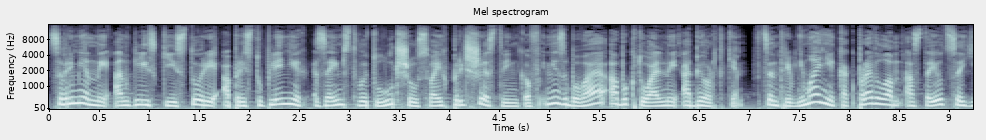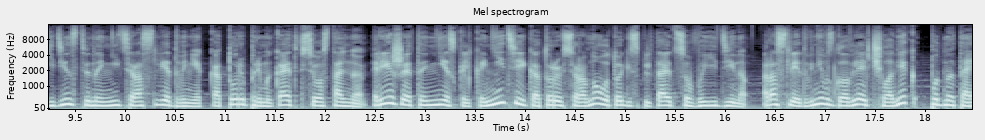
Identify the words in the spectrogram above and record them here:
Современные английские истории о преступлениях заимствуют лучше у своих предшественников, не забывая об актуальной обертке. В центре внимания, как правило, остается единственная нить расследования, к которой примыкает все остальное. Реже это несколько нитей, которые все равно в итоге сплетаются воедино. Расследование возглавляет человек, поднаторевший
